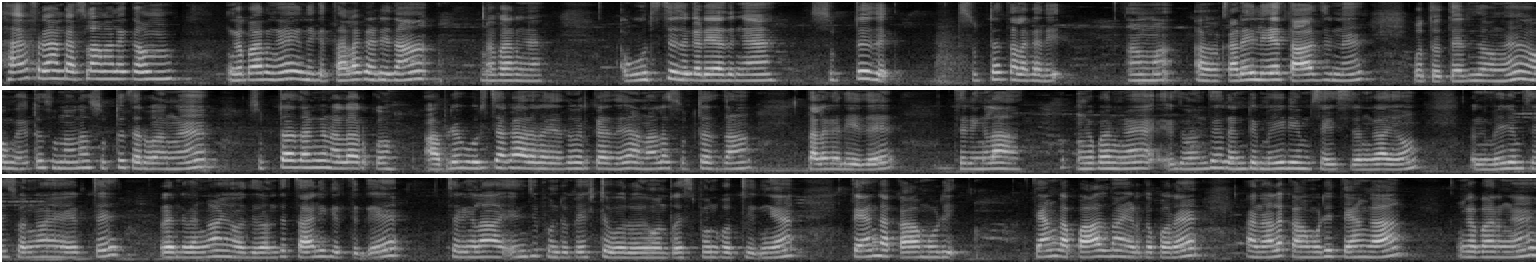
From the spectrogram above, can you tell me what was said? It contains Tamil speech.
ஹாய் ஃப்ரெண்ட் அஸ்லாம் வலைக்கம் இங்கே பாருங்கள் இன்றைக்கி தலைக்கடி தான். இங்கே பாருங்கள் உரிச்சது கிடையாதுங்க. சுட்டது. சுட்ட தலைக்கடி ஆமாம் கடையிலேயே தாஜுன்னு ஒருத்தர் தெரிஞ்சவங்க அவங்கக்கிட்ட சொன்னோன்னா சுட்டு தருவாங்க. சுட்டால் தாங்க நல்லாயிருக்கும். அப்படியே உரிச்சாக்கா அதில் எதுவும் இருக்காது. அதனால் சுட்டது தான் தலைக்கறி இது. சரிங்களா? இங்கே பாருங்கள் இது வந்து ரெண்டு மீடியம் சைஸ் வெங்காயம். இந்த மீடியம் சைஸ் வெங்காயம் எடுத்து ரெண்டு வெங்காயம் அது வந்து தாளிக்கிறதுக்கு சரிங்களா? இஞ்சி பூண்டு பேஸ்ட்டு ஒரு ஒன்றரை ஸ்பூன் போட்டுக்கோங்க. தேங்காய் காமுடி தேங்காய் பால் தான் எடுக்க போகிறேன் அதனால் காமுடி தேங்காய் இங்கே பாருங்கள்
